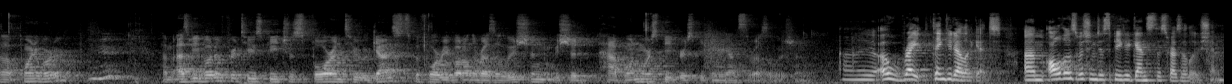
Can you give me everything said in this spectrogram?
Uh, point of order? Um, as we voted for two speeches for and two against, before we vote on the resolution, we should have one more speaker speaking against the resolution. Uh, oh, right. Thank you, delegate. Um, all those wishing to speak against this resolution.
